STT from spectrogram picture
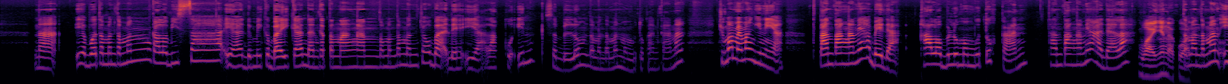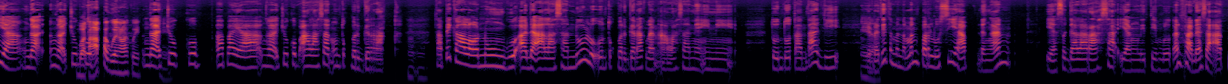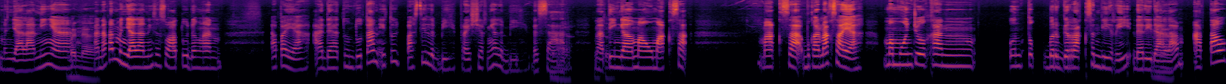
Nah, ya buat teman-teman kalau bisa ya demi kebaikan dan ketenangan teman-teman coba deh iya lakuin sebelum teman-teman membutuhkan karena cuma memang gini ya, tantangannya beda. Kalau belum membutuhkan, tantangannya adalah why-nya nggak kuat teman-teman iya nggak nggak cukup buat apa gue ngelakuin nggak Iya. cukup apa ya nggak cukup alasan untuk bergerak Mm-mm. tapi kalau nunggu ada alasan dulu untuk bergerak dan alasannya ini tuntutan tadi ya Iya. berarti teman-teman perlu siap dengan ya segala rasa yang ditimbulkan pada saat menjalaninya benar karena kan menjalani sesuatu dengan apa ya ada tuntutan itu pasti lebih pressure-nya lebih besar. Benar, Nah, tinggal mau maksa maksa bukan maksa ya, memunculkan untuk bergerak sendiri dari Iya. dalam atau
